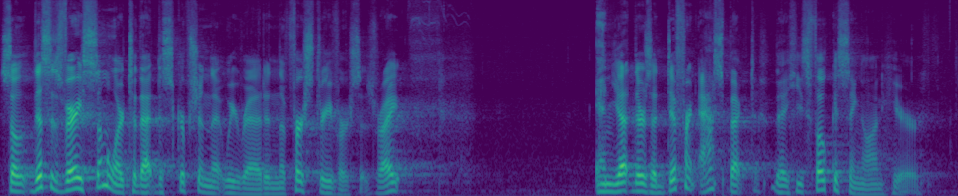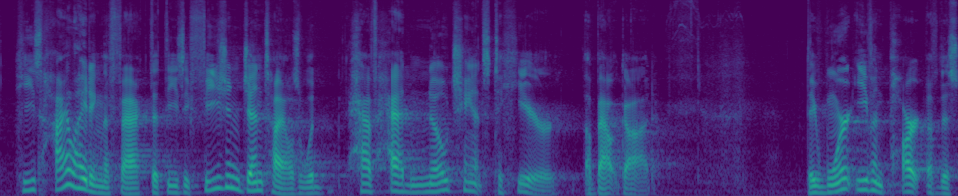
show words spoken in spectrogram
So, this is very similar to that description that we read in the first three verses, right? And yet, there's a different aspect that he's focusing on here. He's highlighting the fact that these Ephesian Gentiles would have had no chance to hear about God. They weren't even part of this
